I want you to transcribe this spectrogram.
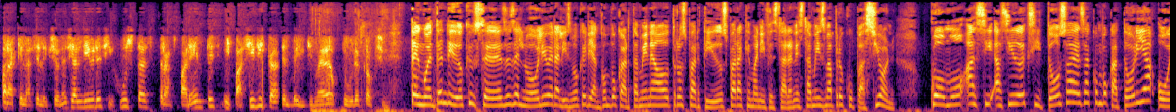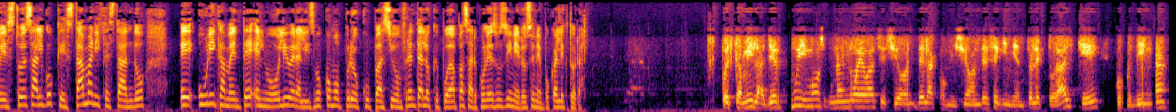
para que las elecciones sean libres y justas, transparentes y pacíficas el 29 de octubre próximo. Tengo entendido que ustedes desde el nuevo liberalismo querían convocar también a otros partidos para que manifestaran esta misma preocupación. ¿Cómo ha, ha sido exitosa esa convocatoria o esto es algo que está manifestando eh, únicamente el nuevo liberalismo como preocupación frente a lo que pueda pasar con esos dineros en época electoral? Pues Camila, ayer tuvimos una nueva sesión de la Comisión de Seguimiento Electoral que coordina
